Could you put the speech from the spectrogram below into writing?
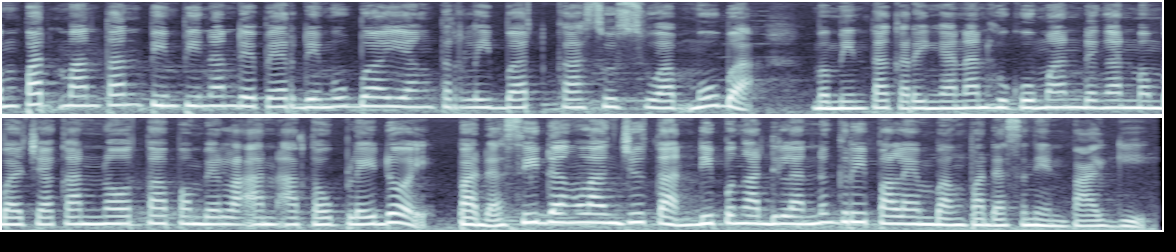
Empat mantan pimpinan DPRD Muba yang terlibat kasus suap Muba meminta keringanan hukuman dengan membacakan nota pembelaan atau pledoi pada sidang lanjutan di Pengadilan Negeri Palembang pada Senin pagi.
